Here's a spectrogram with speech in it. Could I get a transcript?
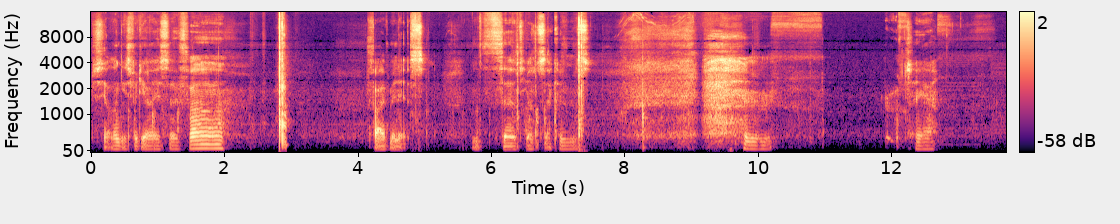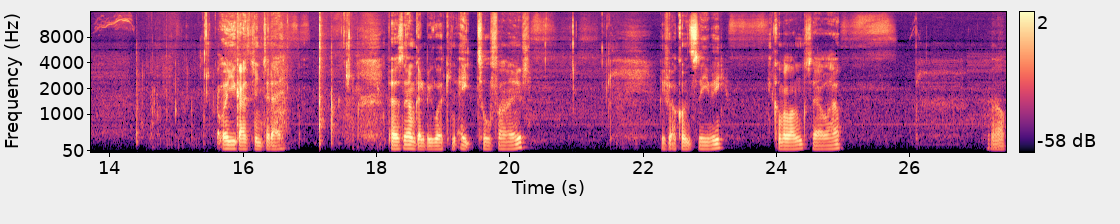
Just see how long this video is so far. Five minutes and 30 odd seconds. Um, so yeah. What are you guys doing today? Personally, I'm going to be working 8 till 5. If you want to see me, come along, say hello. I'll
